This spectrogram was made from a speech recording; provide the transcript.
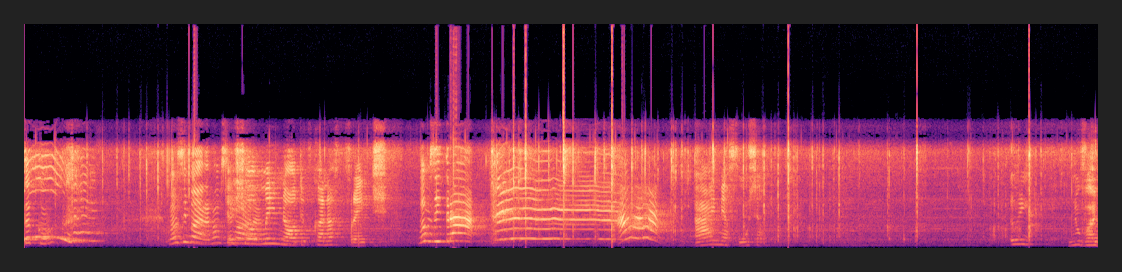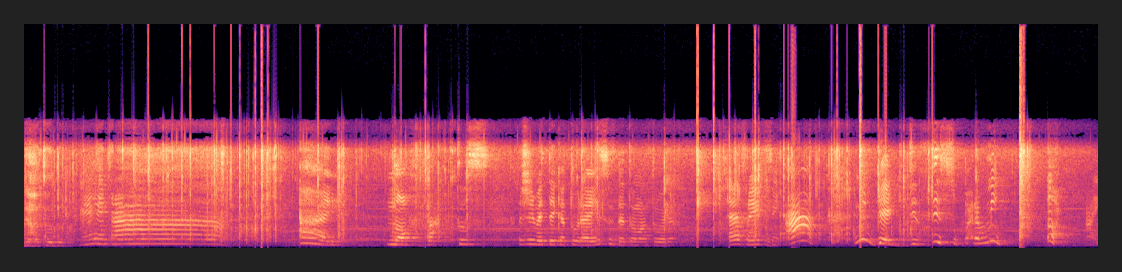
Tocou. Vamos embora, vamos Eu embora. sou o menor, que ficar na frente. Vamos entrar! Ah! Ai, minha fuça. Não vai dar tudo. Entra! Ai, novatos. A gente vai ter que aturar isso, detonadora. É na frente. Sim. Ah! Ninguém diz isso para mim! Ah, ai.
